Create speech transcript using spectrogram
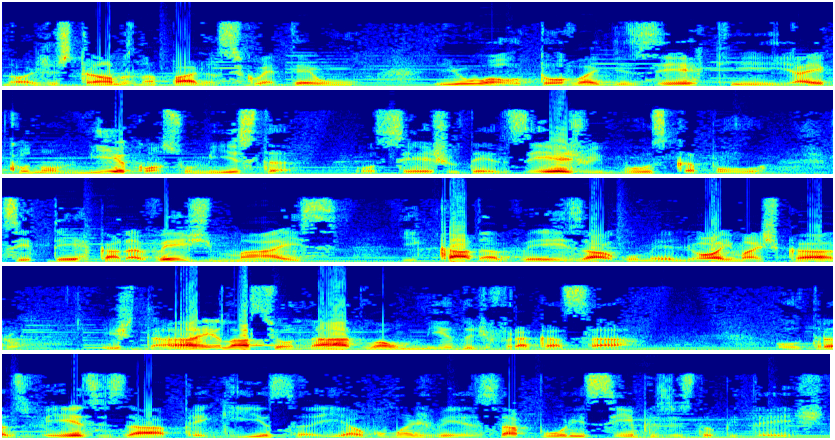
Nós estamos na página 51 e o autor vai dizer que a economia consumista, ou seja, o desejo e busca por se ter cada vez mais e cada vez algo melhor e mais caro, está relacionado ao medo de fracassar. Outras vezes à preguiça e algumas vezes à pura e simples estupidez.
